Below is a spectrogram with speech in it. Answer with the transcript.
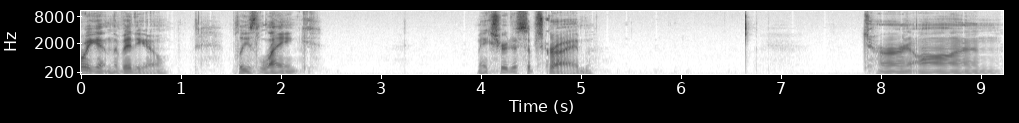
we get in the video, please like, make sure to subscribe, turn on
